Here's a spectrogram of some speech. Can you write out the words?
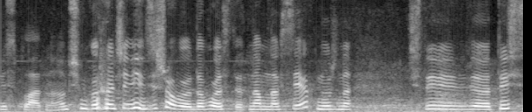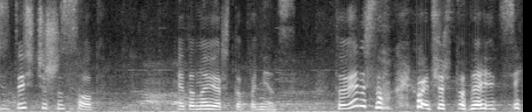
бесплатно. В общем, короче, не дешевое удовольствие. Нам на всех нужно 4, 1600. Это наверх, чтобы подняться. Ты уверен, что хочешь туда идти?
